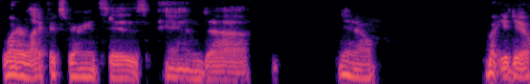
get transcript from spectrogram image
What our life experiences? And uh you know what you do.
